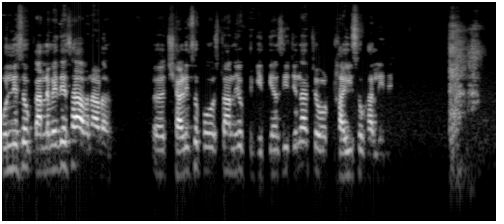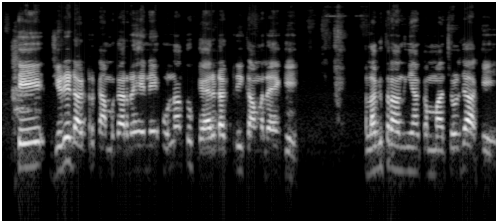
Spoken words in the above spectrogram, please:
1991 ਦੇ ਹਿਸਾਬ ਨਾਲ ਅ, 4600 ਪੋਸਟਾਂ ਨਿਯੁਕਤ ਕੀਤੀਆਂ ਸੀ ਜਿਨ੍ਹਾਂ ਚੋਂ 2800 ਖਾਲੀ ਨੇ। ਤੇ ਜਿਹੜੇ ਡਾਕਟਰ ਕੰਮ ਕਰ ਰਹੇ ਨੇ, ਉਹਨਾਂ ਤੋਂ ਗੈਰ ਡਾਕਟਰੀ ਕੰਮ ਲੈ ਕੇ, ਅਲੱਗ ਤਰ੍ਹਾਂ ਦੀਆਂ ਕੰਮਾਂ 'ਚ ਉਲਝਾ ਕੇ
